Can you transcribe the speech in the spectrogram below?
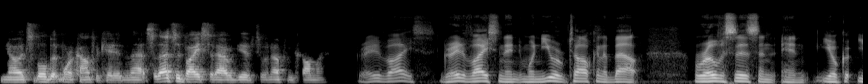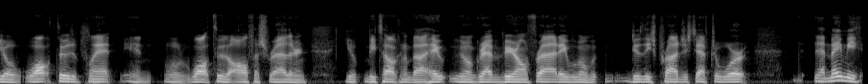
you know, it's a little bit more complicated than that. So that's advice that I would give to an up and comer. Great advice. Great advice. And then when you were talking about RoviSys and, and you'll you'll walk through the plant and or walk through the office rather and you'll be talking about hey we're gonna grab a beer on Friday we're gonna do these projects after work that made me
